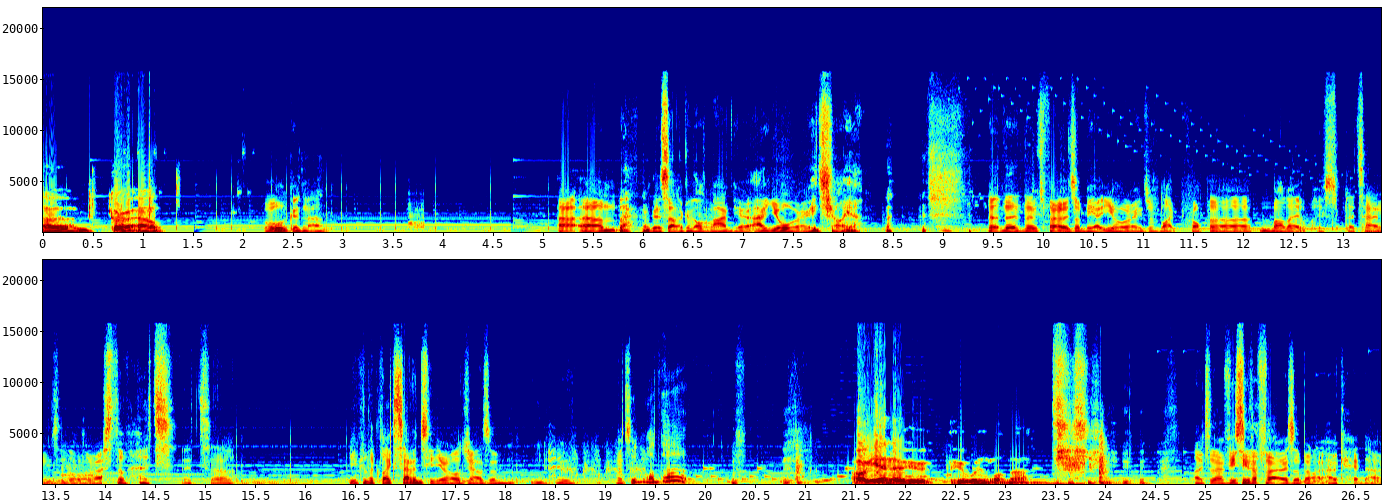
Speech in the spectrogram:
um, grow it out. Oh, good man. Uh, um, I'm gonna sound like an old man here. At your age, are you? the, the the photos of me at your age with like proper mullet with split ends and all the rest of it. It's uh, you can look like 17 year old Jazzem. Who wouldn't want that? Oh yeah, no, who who wouldn't want that? I don't know. If you see the photos, I'll be like, okay, no,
